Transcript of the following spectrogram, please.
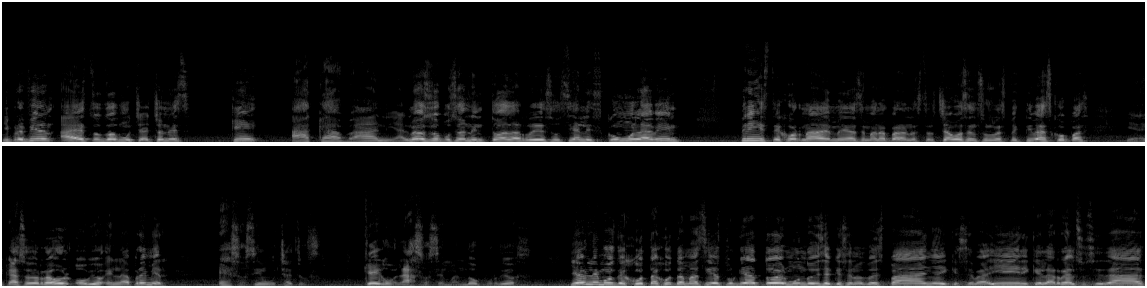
Y prefieren a estos dos muchachones que a Cavani. Al menos eso pusieron en todas las redes sociales. ¿Cómo la ven? Triste jornada de media semana para nuestros chavos en sus respectivas copas y en el caso de Raúl, obvio, en la Premier. Eso sí, muchachos, qué golazo se mandó, por Dios. Y hablemos de JJ Macías, porque ya todo el mundo dice que se nos va a España y que se va a ir y que la Real Sociedad,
